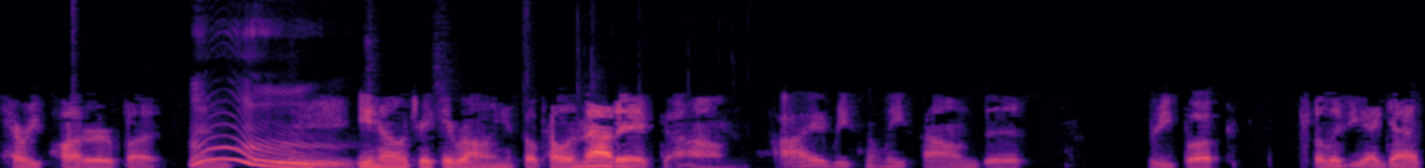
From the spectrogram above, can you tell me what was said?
Harry Potter, but Mm. you know, J.K. Rowling is so problematic. Um, I recently found this three book trilogy, I guess.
